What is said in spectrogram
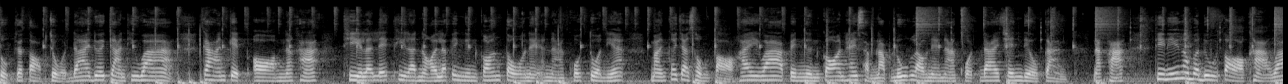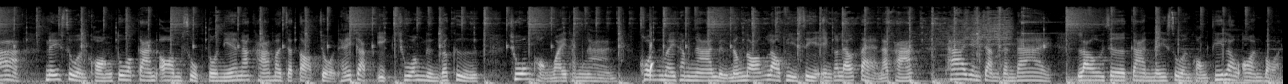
สุขจะตอบโจทย์ได้ด้วยการที่ว่าการเก็บออมนะคะ ทีละเล็กทีละน้อยแล้วเป็นเงินก้อนโตในอนาคตตัวเนี้ยมันก็จะส่งต่อให้ว่าเป็นเงินก้อนให้สำหรับลูกเราในอนาคตได้เช่นเดียวกันนะคะทีนี้เรามาดูต่อค่ะว่า ในส่วนของตัวการออมสุขตัวนี้นะคะ มันจะตอบโจทย์ให้กับอีกช่วงหนึ่งก็คือช่วงของวัยทำงาน คนวัยทำงานหรือน้องๆ เรา PC เองก็แล้วแต่นะคะ ถ้ายังจำกันได้ เราเจอกันในส่วนของที่เราออนบอร์ด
